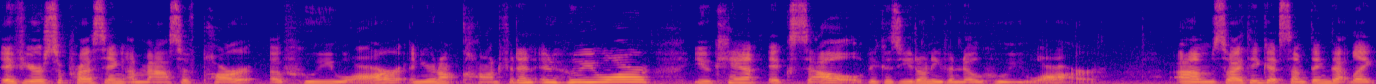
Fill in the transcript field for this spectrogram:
If you're suppressing a massive part of who you are and you're not confident in who you are, you can't excel because you don't even know who you are. Um, so I think it's something that like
